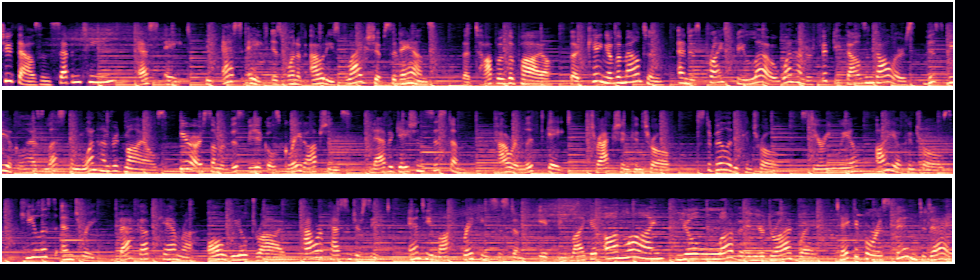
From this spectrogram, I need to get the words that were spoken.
2017 S8. The S8 is one of Audi's flagship sedans, the top of the pile, the king of the mountain, and is priced below $150,000. This vehicle has less than 100 miles. Here are some of this vehicle's great options. Navigation system, power lift gate, traction control, stability control, steering wheel, audio controls, keyless entry, backup camera, all-wheel drive, power passenger seat, anti-lock braking system. If you like it online, you'll love it in your driveway. Take it for a spin today.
